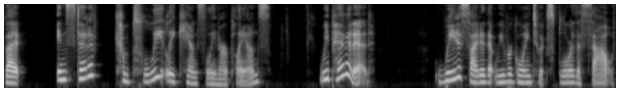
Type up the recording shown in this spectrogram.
But instead of completely canceling our plans, we pivoted. We decided that we were going to explore the South.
